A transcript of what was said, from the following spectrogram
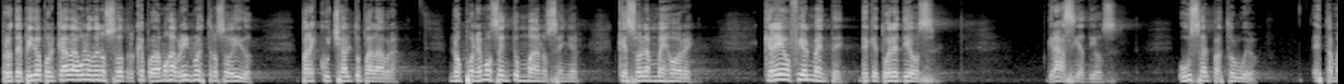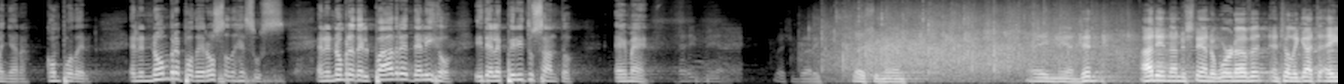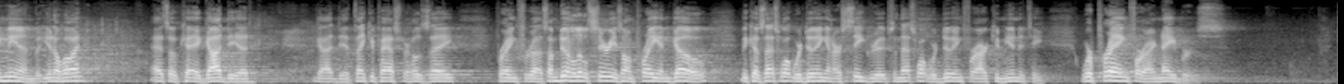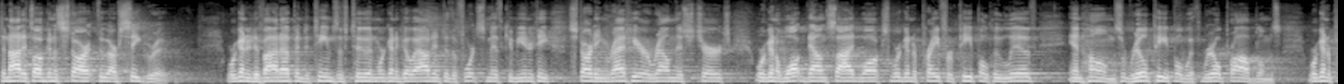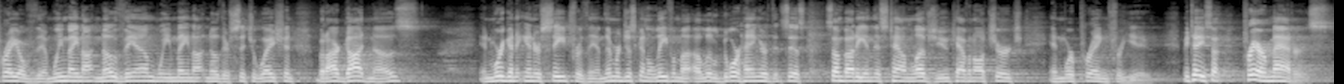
Pero te pido por cada uno de nosotros que podamos abrir nuestros oídos para escuchar tu palabra. Nos ponemos en tus manos, Señor, que son las mejores. Creo fielmente de que tú eres Dios. Gracias, Dios. Usa al pastor Will esta mañana con poder. En el nombre poderoso de Jesús. En el nombre del Padre, del Hijo y del Espíritu Santo. Amén. Bless you, man. Amen. Didn't, I didn't understand a word of it until he got to amen, but you know what? That's okay. God did. God did. Thank you, Pastor Jose, praying for us. I'm doing a little series on pray and go because that's what we're doing in our C groups and that's what we're doing for our community. We're praying for our neighbors. Tonight, it's all going to start through our C group. We're going to divide up into teams of two, and we're going to go out into the Fort Smith community, starting right here around this church. We're going to walk down sidewalks. We're going to pray for people who live in homes, real people with real problems. We're going to pray over them. We may not know them, we may not know their situation, but our God knows and we're going to intercede for them. Then we're just going to leave them a, a, little door hanger that says, Somebody in this town loves you, Cavanaugh Church, and we're praying for you. Let me tell you something prayer matters.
